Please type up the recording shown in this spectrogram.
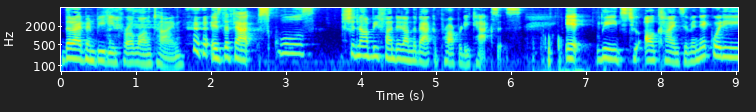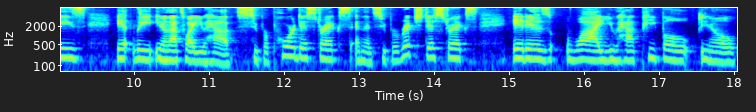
that I've been beating for a long time is the fact schools should not be funded on the back of property taxes. It leads to all kinds of iniquities. It lead, you know, that's why you have super poor districts and then super rich districts. It is why you have people, you know,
